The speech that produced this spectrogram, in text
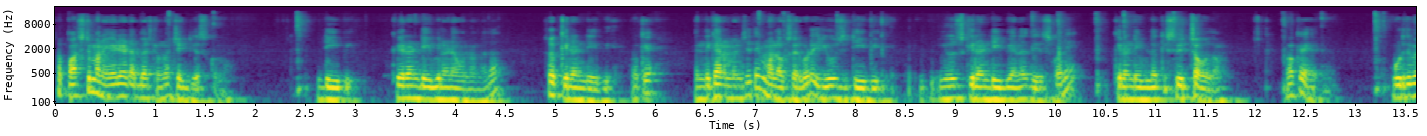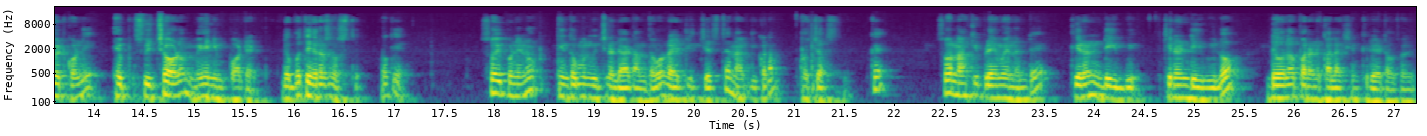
సో ఫస్ట్ మనం ఏ డేటాబేస్లో చెక్ చేసుకుందాం. డీబీ కిరణ్ డీబీలోనే ఉన్నాం కదా? సో కిరణ్ డీబీ ఓకే ఎందుకైనా మంచిది మళ్ళీ ఒకసారి కూడా use DB use Kiran DB అనేది తీసుకొని కిరణ్ డీబీలోకి స్విచ్ అవుదాం. ఓకే గుర్తుపెట్టుకోండి స్విచ్ అవ్వడం మెయిన్ ఇంపార్టెంట్ లేకపోతే ఎర్రర్స్ వస్తాయి. ఓకే సో ఇప్పుడు నేను ఇంతకుముందు ఇచ్చిన డేటా అంతా కూడా రైట్ క్లిక్ చేస్తే నాకు ఇక్కడ వచ్చేస్తుంది. ఓకే సో నాకు ఇప్పుడు ఏమైందంటే కిరణ్ డీబీ కిరణ్ డీబీలో డెవలపర్ అండ్ కలెక్షన్ క్రియేట్ అవుతుంది.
